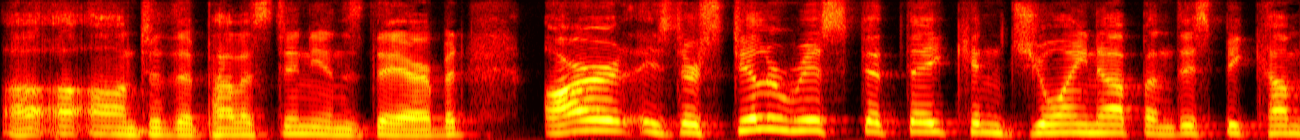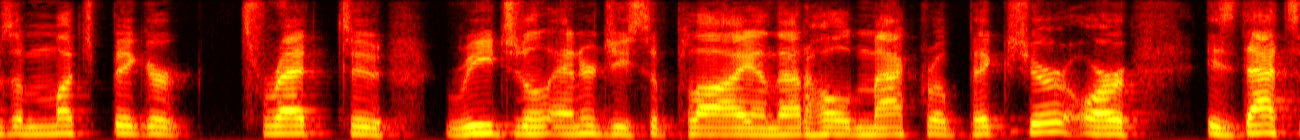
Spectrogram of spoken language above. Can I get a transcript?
uh, uh onto the Palestinians there. But are is there still a risk that they can join up and this becomes a much bigger threat to regional energy supply and that whole macro picture? Or is that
